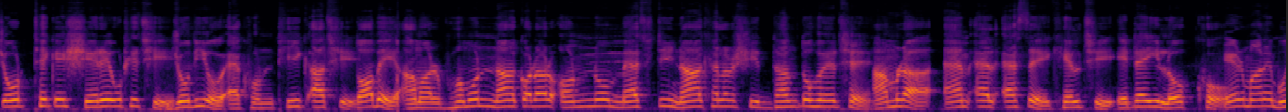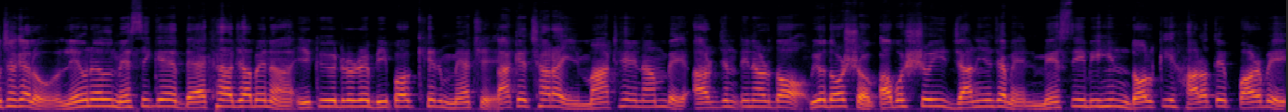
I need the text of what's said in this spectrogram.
চোট থেকে সেরে উঠেছি। যদিও এখন ঠিক আছি। তবে আমার ভ্রমণ না করার অন্য ম্যাচটি না খেলার সিদ্ধান্ত হয়েছে। আমরা এমএলএস এ খেলছি, এটাই লক্ষ্য। এর মানে বোঝা গেল, লিওনেল মেসিকে দেখা যাবে না ইকুয়েডরের বিপক্ষের ম্যাচে। তাকে ছাড়াই মাঠে নামবে আর্জেন্টিনার দল। প্রিয় দর্শক, অবশ্যই জানিয়ে যাবেন, মেসিবিহীন দল কি হারাতে পারবে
